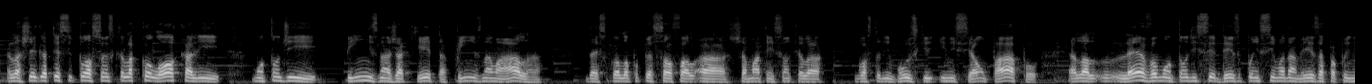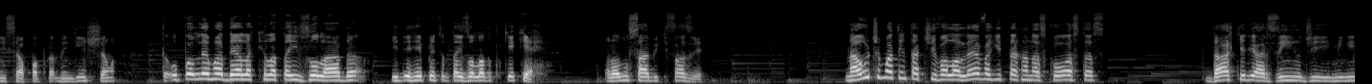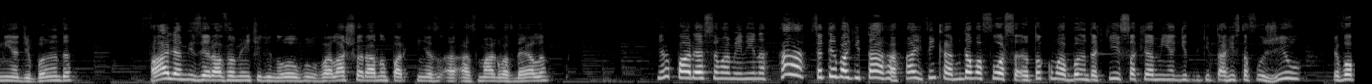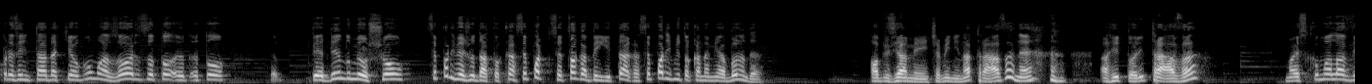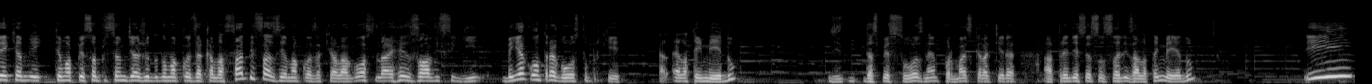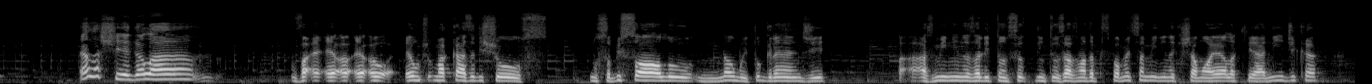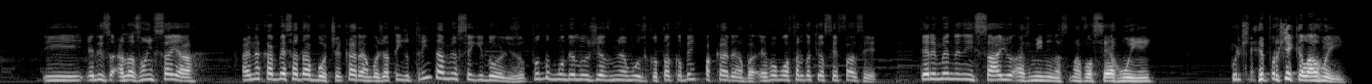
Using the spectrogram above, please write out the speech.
Ela chega a ter situações que ela coloca ali um montão de pins na jaqueta, pins na mala da escola pro pessoal falar, chamar a atenção que ela gosta de música e iniciar um papo. Ela leva um montão de CDs e põe em cima da mesa para iniciar o papo, ninguém chama. Então, o problema dela é que ela tá isolada e de repente ela tá isolada porque quer. Ela não sabe o que fazer. Na última tentativa, ela leva a guitarra nas costas, dá aquele arzinho de menininha de banda, falha miseravelmente de novo, vai lá chorar num parquinho as, as mágoas dela. E aparece uma menina. Ah, você tem uma guitarra? Ai, vem cá, me dá uma força. Eu tô com uma banda aqui, só que a minha guitarrista fugiu. Eu vou apresentar daqui algumas horas. Eu tô, eu, eu tô perdendo o meu show. Você pode me ajudar a tocar? Você, pode, você toca bem guitarra? Você pode me tocar na minha banda? Obviamente a menina trava, né? A Hitori trava. Mas como ela vê que tem uma pessoa precisando de ajuda numa coisa que ela sabe fazer, uma coisa que ela gosta, ela resolve seguir bem a contragosto, porque ela tem medo das pessoas, né? Por mais que ela queira aprender a se socializar, ela tem medo. E ela chega lá. É, é, é, é uma casa de shows no subsolo, não muito grande. As meninas ali estão entusiasmadas, principalmente essa menina que chamou ela, que é a Nídica. E eles, elas vão ensaiar. Aí na cabeça da Butch, caramba, eu já tenho 30 mil seguidores, todo mundo elogia as minhas músicas, eu toco bem pra caramba, eu vou mostrar do que eu sei fazer. Termina o ensaio, as meninas, mas você é ruim, hein? Por, quê? Por que, que ela é ruim?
